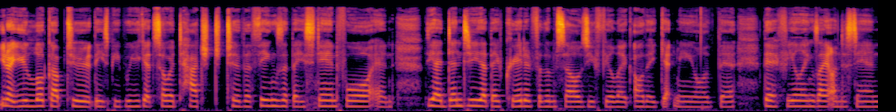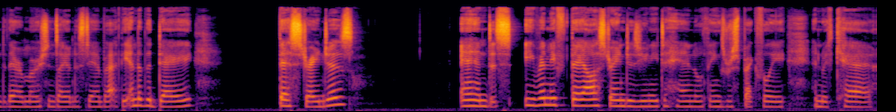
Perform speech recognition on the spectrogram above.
you know, you look up to these people, you get so attached to the things that they stand for and the identity that they've created for themselves. You feel like, oh, they get me, or their their feelings I understand, their emotions I understand. But at the end of the day, they're strangers. And even if they are strangers, you need to handle things respectfully and with care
